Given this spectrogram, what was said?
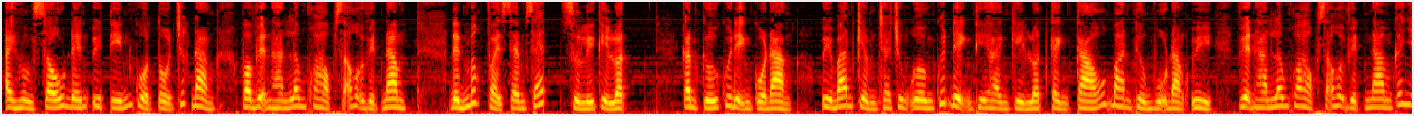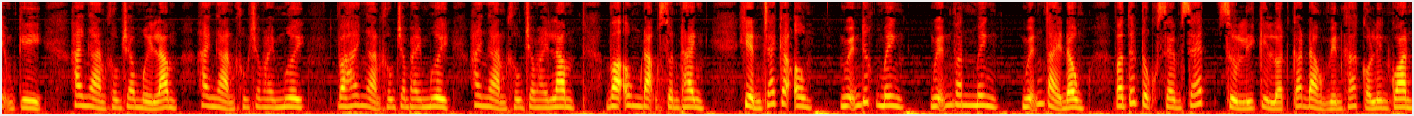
ảnh hưởng xấu đến uy tín của tổ chức đảng và Viện Hàn Lâm Khoa học Xã hội Việt Nam, đến mức phải xem xét, xử lý kỷ luật. Căn cứ quy định của Đảng, Ủy ban Kiểm tra Trung ương quyết định thi hành kỷ luật cảnh cáo Ban Thường vụ Đảng ủy Viện Hàn Lâm Khoa học Xã hội Việt Nam các nhiệm kỳ 2015, 2020 và 2020-2025 và ông Đặng Xuân Thanh, khiển trách các ông Nguyễn Đức Minh, Nguyễn Văn Minh, Nguyễn Tài Đông và tiếp tục xem xét xử lý kỷ luật các đảng viên khác có liên quan.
